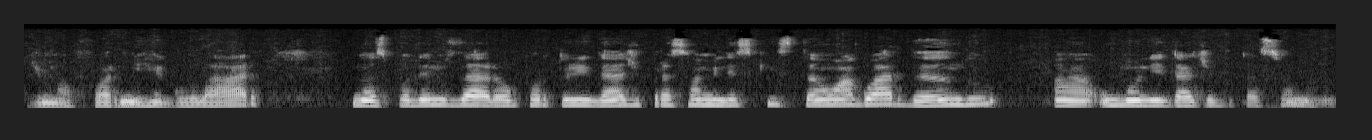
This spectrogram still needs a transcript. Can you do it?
de uma forma irregular, nós podemos dar oportunidade para as famílias que estão aguardando a, uma unidade habitacional.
